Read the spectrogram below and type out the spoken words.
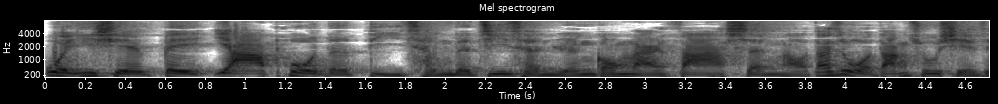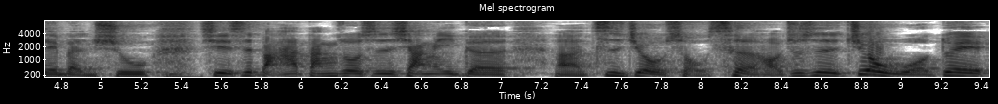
为一些被压迫的底层的基层员工来发声哈。但是我当初写这本书，其实是把它当做是像一个呃自救手册哈，就是就我对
